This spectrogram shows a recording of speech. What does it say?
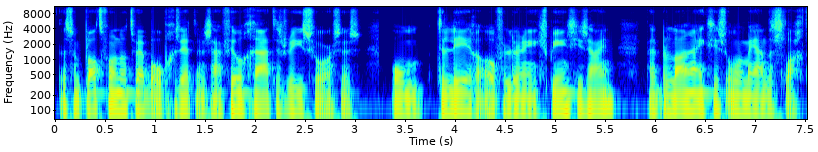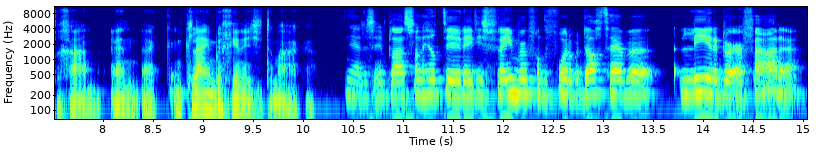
Dat is een platform dat we hebben opgezet en er zijn veel gratis resources om te leren over learning experience design. Maar het belangrijkste is om ermee aan de slag te gaan en uh, een klein beginnetje te maken. Ja, dus in plaats van een heel theoretisch framework van tevoren bedacht hebben, leren door ervaren.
